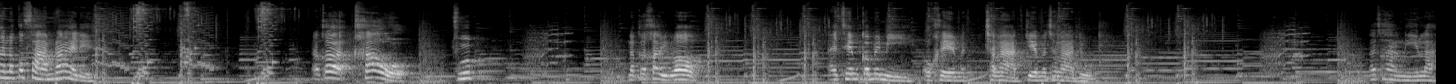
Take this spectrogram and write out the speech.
งั้นเราก็ฟาร์มได้ดิ แล้วก็เข้าฟึบแล้วก็เข้าอีกรอบ ไอเทมก็ไม่มี โอเค มันฉลาดเกมมันฉลาดอยู่ แล้วทางนี้ล่ะ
